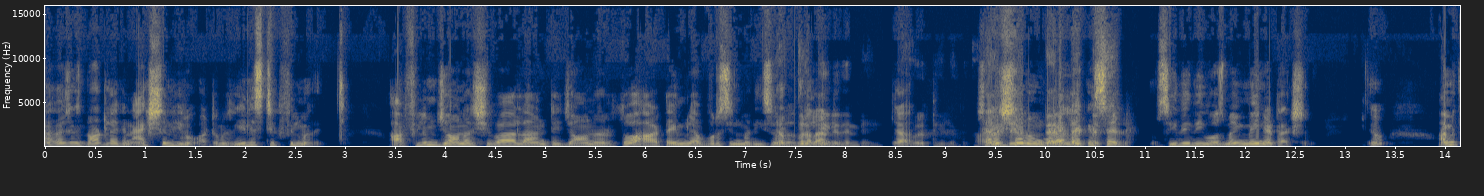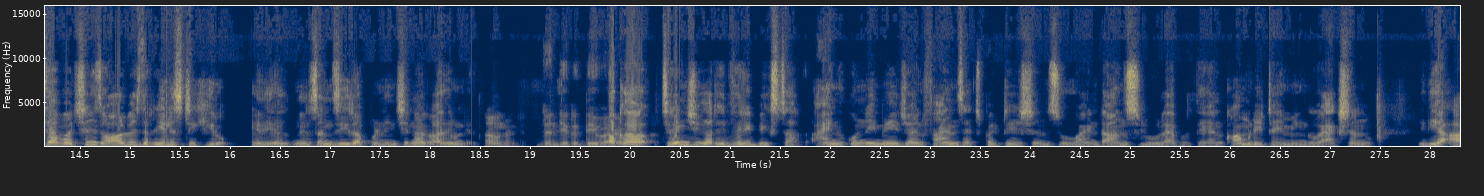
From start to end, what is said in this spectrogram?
Nagarjuna is not like an action hero అటు రియలిస్టిక్ ఫిల్మ్ అది ఆ ఫిల్మ్ జానర్ శివ లాంటి జానర్తో ఆ టైంలో ఎవరు సినిమా తీసేవారు Sridevi was my main attraction. Amitabh Bachchan is always the realistic hero. ఇది జంజీర్ అప్పటి నుంచి నాకు అది ఉండేది. అవునండి. జంజీరు ఒక చిరంజీవి గారు వెరీ బిగ్ స్టార్. ఆయన కొన్ని ఇమేజ్ ఆయన ఫ్యాన్స్ ఎక్స్పెక్టేషన్స్ ఆయన డాన్స్లు లేకపోతే ఆయన కామెడీ టైమింగ్ యాక్షన్ ఇది ఆ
